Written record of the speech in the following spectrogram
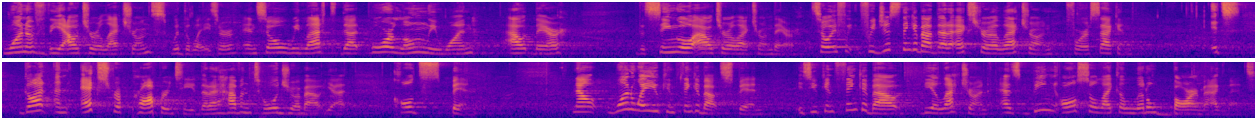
one of the outer electrons with the laser, and so we left that poor lonely one out there the single outer electron there. So if we, if we just think about that extra electron for a second, it's got an extra property that I haven't told you about yet called spin. Now, one way you can think about spin is you can think about the electron as being also like a little bar magnet.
